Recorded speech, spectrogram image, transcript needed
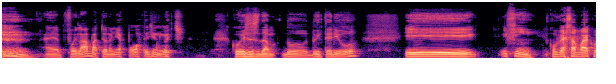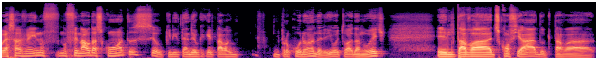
é, foi lá, bateu na minha porta de noite, coisas da, do, do interior. E, enfim, conversa vai, conversa vem. No, no final das contas, eu queria entender o que, que ele estava me procurando ali, 8 horas da noite ele estava desconfiado que estava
